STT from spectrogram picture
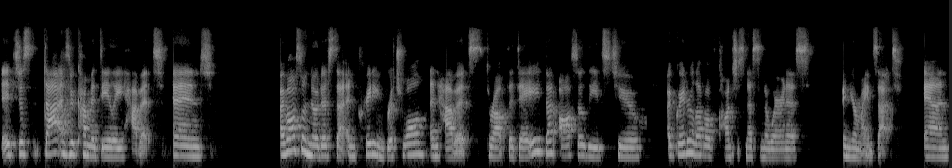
it's just that has become a daily habit. And I've also noticed that in creating ritual and habits throughout the day, that also leads to a greater level of consciousness and awareness in your mindset and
